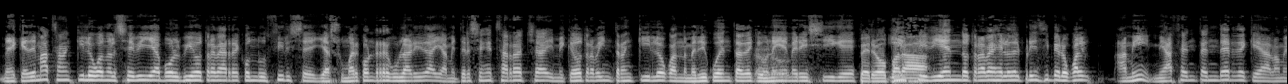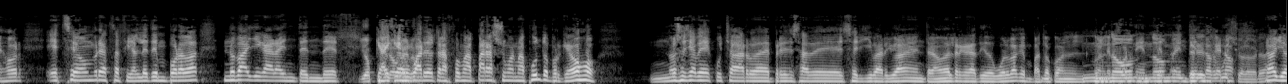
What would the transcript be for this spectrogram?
me quedé más tranquilo cuando el Sevilla volvió otra vez a reconducirse y a sumar con regularidad y a meterse en esta racha y me quedo otra vez intranquilo cuando me di cuenta de que Unai Emery sigue Pero para- incidiendo otra vez en lo del principio, lo cual a mí me hace entender de que a lo mejor este hombre hasta final de temporada no va a llegar a entender Yo que hay que que jugar no. de otra forma para sumar más puntos, porque ojo, no sé si habéis escuchado la rueda de prensa de Sergi el entrenador del Recreativo de Huelva, que empató con el, con el No- Sporting. no me entiendo interesa que no. mucho, la verdad. No, yo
